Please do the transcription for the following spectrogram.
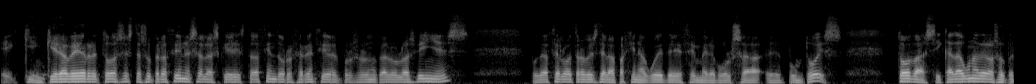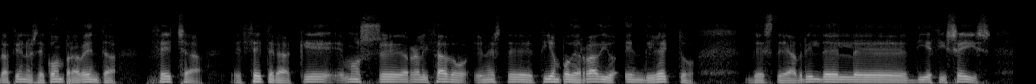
Eh, quien quiera ver todas estas operaciones a las que está haciendo referencia el profesor Don Carlos Las Viñes, puede hacerlo a través de la página web de cmrbolsa.es todas y cada una de las operaciones de compra, venta, fecha, etcétera, que hemos eh, realizado en este tiempo de radio en directo desde abril del 16 eh,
